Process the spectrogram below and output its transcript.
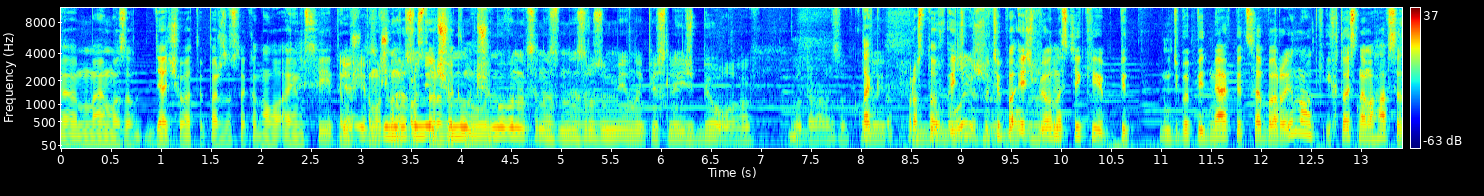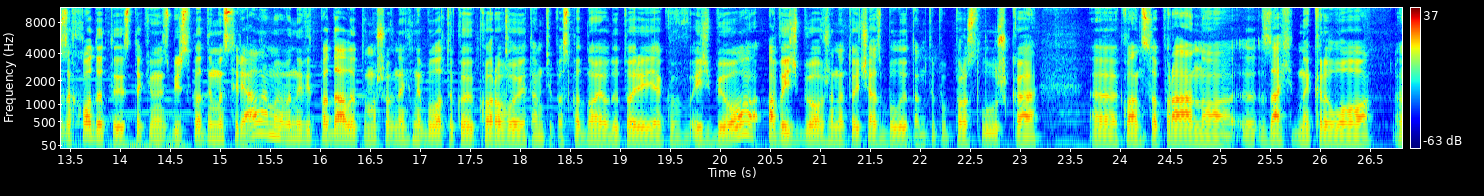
е, Маємо завдячувати перш за все каналу AMC, тому, Я- що, я- тому я що вони просто чому, ризикнули. чому вони це не, не зрозуміли після HBO одразу. Так, просто в H- ну, типу, HBO настільки під, ну, типу, підмяв під себе ринок, і хтось намагався заходити з такими більш складними серіалами. Вони відпадали, тому що в них не було такої корової, там, типу, складної аудиторії, як в HBO. А в HBO вже на той час були там, типу, прослушка, клан Сопрано, е, Західне крило е,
